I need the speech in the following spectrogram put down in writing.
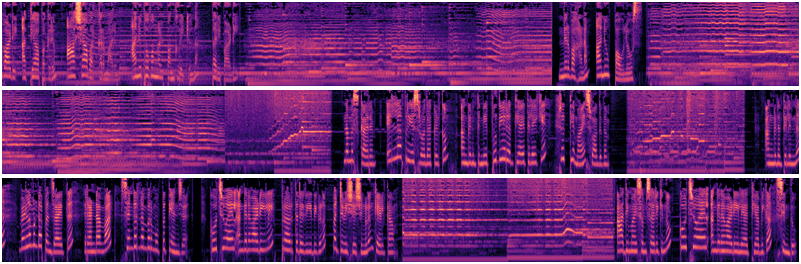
അങ്കണവാടി അധ്യാപകരും ആശാവർക്കർമാരും അനുഭവങ്ങൾ പങ്കുവയ്ക്കുന്ന പരിപാടി. നിർവഹണം അനു പൗലോസ്. നമസ്കാരം. എല്ലാ പ്രിയ ശ്രോതാക്കൾക്കും അങ്കണത്തിന്റെ പുതിയൊരു അധ്യായത്തിലേക്ക് ഹൃദ്യമായ സ്വാഗതം. അങ്കണത്തിൽ ഇന്ന് വെള്ളമുണ്ട പഞ്ചായത്ത് രണ്ടാം വാർഡ് സെന്റർ നമ്പർ മുപ്പത്തിയഞ്ച്. കോച്ചുവയൽ അങ്കനവാടിയിലെ പ്രവർത്തന രീതികളും മറ്റു വിശേഷങ്ങളും കേൾക്കാം. ആദ്യമായി സംസാരിക്കുന്നു കോച്ചുവയൽ അങ്കനവാടിയിലെ അധ്യാപിക സിന്ധു.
